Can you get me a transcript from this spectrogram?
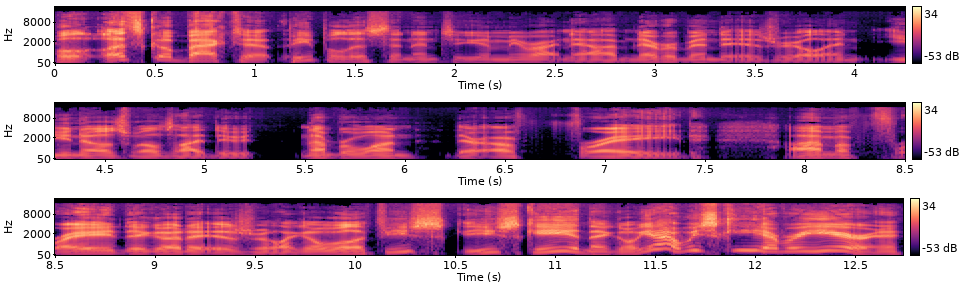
well, let's go back to people listening to you and me right now. I've never been to Israel, and you know as well as I do. Number one, they're afraid. I'm afraid to go to Israel. I go, well, if you you ski, and they go, yeah, we ski every year, and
